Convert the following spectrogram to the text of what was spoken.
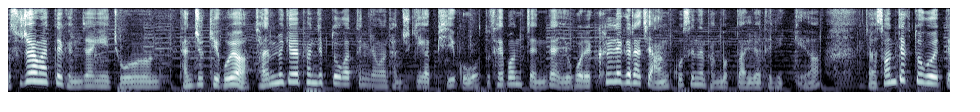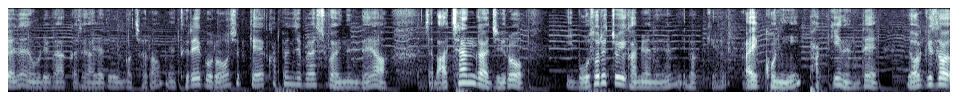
수정할 때 굉장히 좋은 단축키고요. 잔무결 편집도 같은 경우는 단축키가 B고 또 세 번째인데 요거를 클릭을 하지 않고 쓰는 방법도 알려드릴게요. 자 선택 도구일 때는 우리가 아까 제가 알려드린 것처럼 그냥 드래그로 쉽게 컷 편집을 할 수가 있는데요. 자 마찬가지로 이 모서리 쪽에 가면은 이렇게 아이콘이 바뀌는데 여기서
